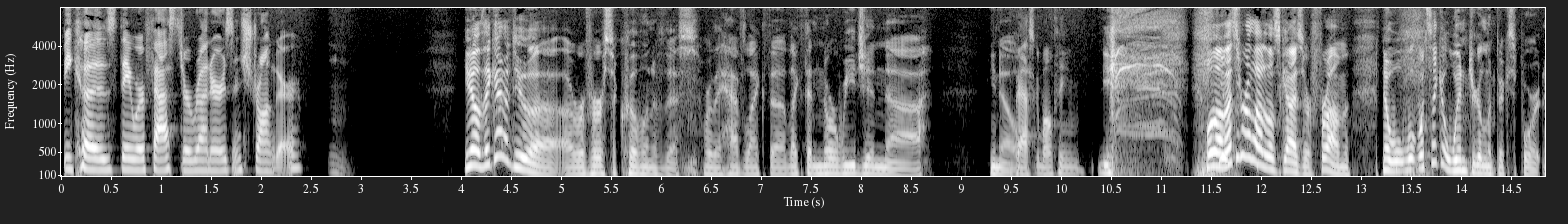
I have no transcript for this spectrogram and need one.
because they were faster runners and stronger. You know, they got to do a, a reverse equivalent of this, where they have like the like the Norwegian uh, you know, Basketball team. well, no, that's where a lot of those guys are from. No, what's like a winter Olympic sport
